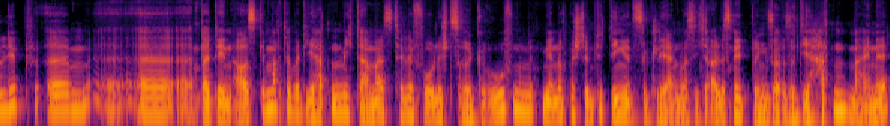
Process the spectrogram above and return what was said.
Lip ähm, äh, äh, bei denen ausgemacht, aber die hatten mich damals telefonisch zurückgerufen, um mit mir noch bestimmte Dinge zu klären, was ich alles mitbringen soll. Also die hatten meine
